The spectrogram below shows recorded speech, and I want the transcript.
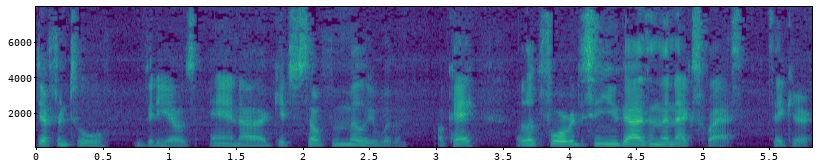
different tool videos, and uh, get yourself familiar with them. Okay? I look forward to seeing you guys in the next class. Take care.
